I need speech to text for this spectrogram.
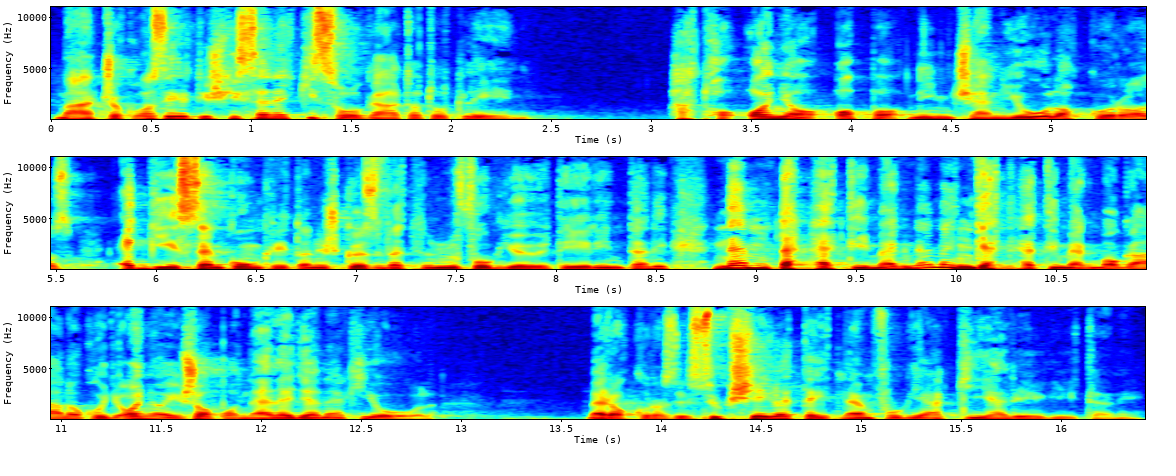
Már csak azért is, hiszen egy kiszolgáltatott lény. Hát ha anya, apa nincsen jól, akkor az egészen konkrétan és közvetlenül fogja őt érinteni. Nem teheti meg, nem engedheti meg magának, hogy anya és apa ne legyenek jól mert akkor az ő szükségleteit nem fogják kielégíteni.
